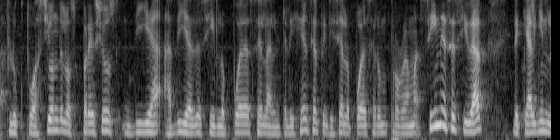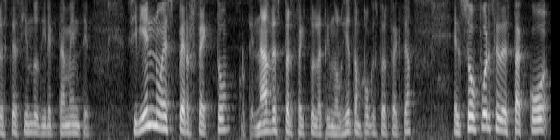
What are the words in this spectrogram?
fluctuación de los precios día a día. Es decir, lo puede hacer la inteligencia artificial, lo puede hacer un programa sin necesidad de que alguien lo esté haciendo directamente. Si bien no es perfecto, porque nada es perfecto, la tecnología tampoco es perfecta, el software se destacó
